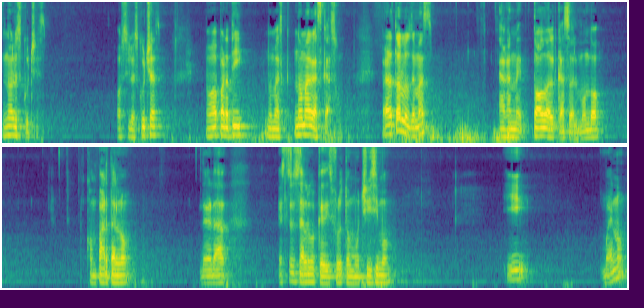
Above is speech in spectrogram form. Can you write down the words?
No lo escuches. O si lo escuchas, no va para ti, no me, hagas caso. Para todos los demás, háganme todo el caso del mundo. Compártanlo. De verdad, esto es algo que disfruto muchísimo. Y bueno,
